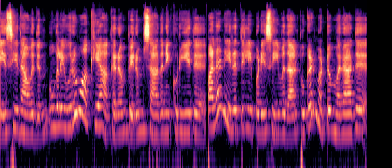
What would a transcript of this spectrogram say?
பேசியதாவது ஆவதும் உங்களை உருவாக்கிய அகரம் பெரும் சாதனைக்குரியது. பல நேரத்தில் இப்படி செய்வதால் புகழ் மட்டும் வராது.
